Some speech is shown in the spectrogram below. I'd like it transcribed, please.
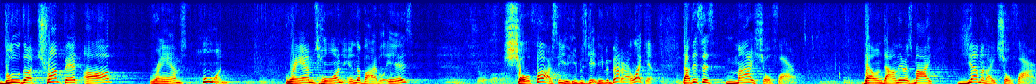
blew the trumpet of ram's horn. Ram's horn in the Bible is shofar. See, he was getting even better. I like it. Now, this is my shofar. Down, down there is my Yemenite shofar.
